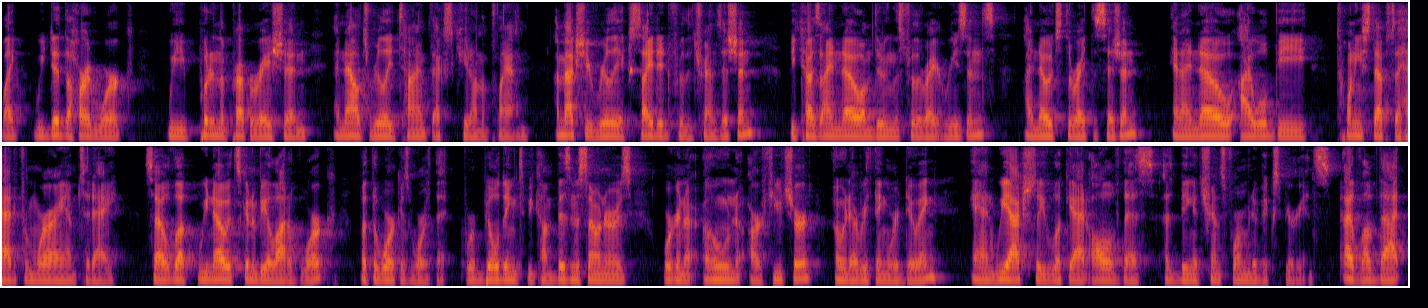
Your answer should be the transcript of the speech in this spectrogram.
like we did the hard work, we put in the preparation, and now it's really time to execute on the plan. I'm actually really excited for the transition because I know I'm doing this for the right reasons. I know it's the right decision. And I know I will be 20 steps ahead from where I am today. So, look, we know it's going to be a lot of work, but the work is worth it. We're building to become business owners. We're going to own our future, own everything we're doing. And we actually look at all of this as being a transformative experience. I love that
